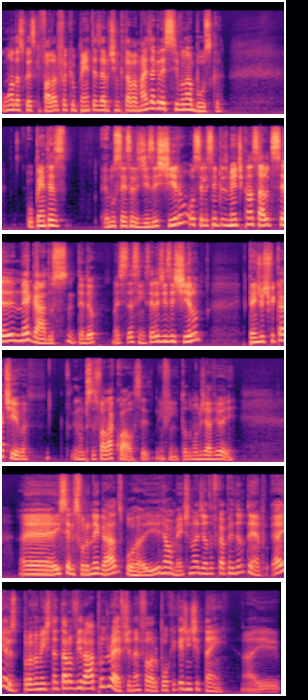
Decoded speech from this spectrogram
uma das coisas que falaram foi que o Panthers era o time que estava mais agressivo na busca. O Panthers, eu não sei se eles desistiram ou se eles simplesmente cansaram de ser negados, entendeu? Mas assim, se eles desistiram, tem justificativa. Eu não preciso falar qual, enfim, todo mundo já viu aí. É, e se eles foram negados, porra, aí realmente não adianta ficar perdendo tempo. Aí eles provavelmente tentaram virar pro draft, né? Falaram, pô, o que, que a gente tem? Aí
